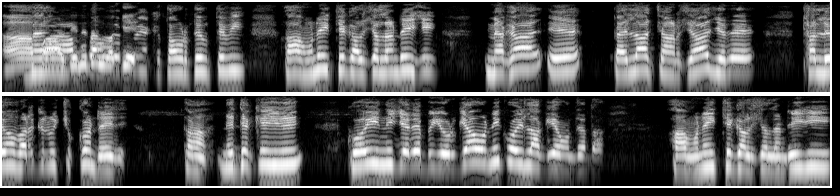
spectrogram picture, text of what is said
ਆ ਪਾਰਟੀ ਨੇ ਆਪ ਤੁਹਾਨੂੰ ਤੌਰ ਤੇ ਅੱਗੇ ਭਵਿੱਖ ਤੌਰ ਦੇ ਉੱਤੇ ਵੀ ਆ ਹੁਣੇ ਇੱਥੇ ਗੱਲ ਚੱਲਣ ਰਹੀ ਸੀ। ਮੈਂ ਕਿਹਾ ਇਹ ਪਹਿਲਾ ਚਾਂਸ ਆ ਜਿਹੜੇ ਥੱਲਿਓਂ ਵਰਗ ਨੂੰ ਚੁੱਕਣ ਦੇ ਤਾਂ ਨਹੀਂ ਤੇ ਕਿ ਕੋਈ ਨਹੀਂ ਜਿਹੜੇ ਬਜ਼ੁਰਗ ਆ, ਉਹ ਨਹੀਂ ਕੋਈ ਲਾਗੇ ਆਉਣ ਦਿੰਦਾ ਆ ਹੁਣੇ ਇੱਥੇ ਗੱਲ ਚੱਲਣ ਰਹੀ ਜੀ,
